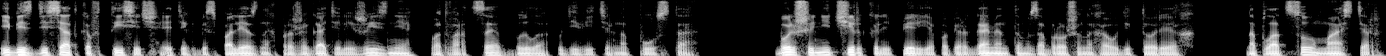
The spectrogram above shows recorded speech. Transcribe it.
И без десятков тысяч этих бесполезных прожигателей жизни во дворце было удивительно пусто. Больше не чиркали перья по пергаментам в заброшенных аудиториях. На плацу мастер,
